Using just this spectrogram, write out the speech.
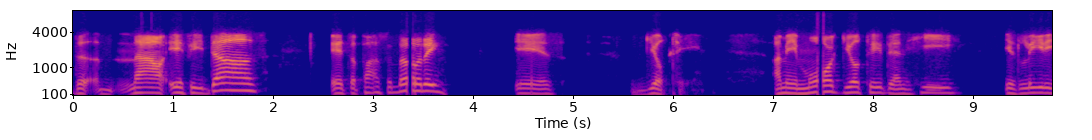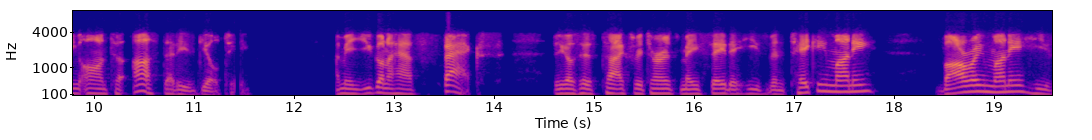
The, now, if he does, it's a possibility, is guilty. I mean, more guilty than he is leading on to us that he's guilty. I mean, you're going to have facts because his tax returns may say that he's been taking money borrowing money. He's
